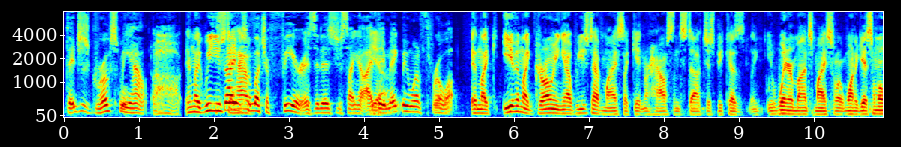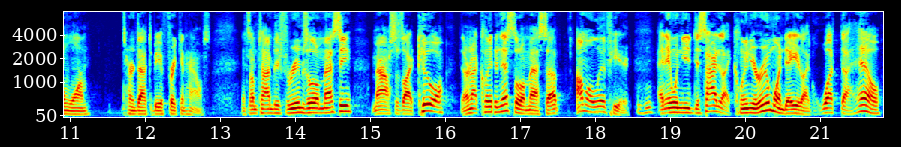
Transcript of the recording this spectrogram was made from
they just gross me out. Oh, and like we it's used not to even have so much a fear as it is just like I, Yeah. they make me want to throw up. and like even like growing up, we used to have mice like get in our house and stuff just because like in winter months mice want to get somewhere warm. Turns out to be a freaking house. And sometimes if your room's a little messy, mouse is like, cool, they're not cleaning this little mess up. I'm gonna live here. Mm-hmm. And then when you decide to like clean your room one day, you're like, what the hell?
